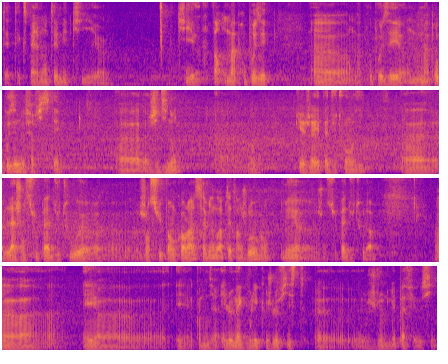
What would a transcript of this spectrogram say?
peut-être expérimenter, mais qui, qui enfin, on m'a proposé, on m'a proposé, on m'a proposé de me faire fister. J'ai dit non, non, que j'avais pas du tout envie. Euh, là, j'en suis pas du tout, euh, j'en suis pas encore là. Ça viendra peut-être un jour, hein, mais euh, j'en suis pas du tout là. Et, et, comment dire Et le mec voulait que je le fiste. je ne l'ai pas fait aussi.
